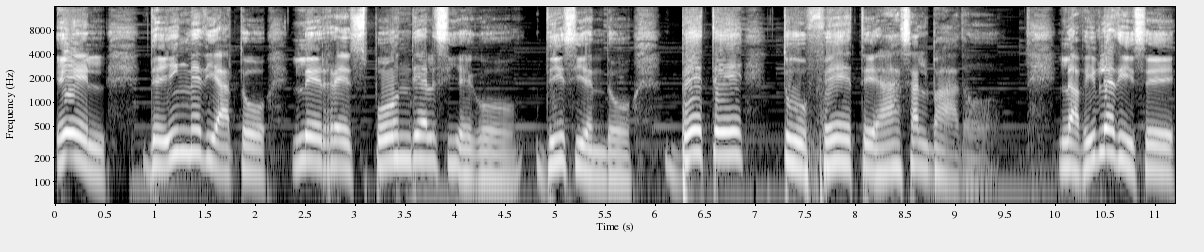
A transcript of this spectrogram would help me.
Él de inmediato le responde al ciego, diciendo, vete, tu fe te ha salvado. La Biblia dice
